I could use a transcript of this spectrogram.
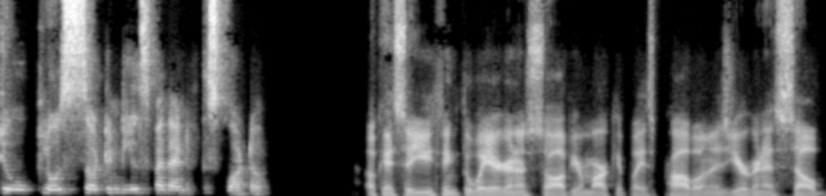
to close certain deals by the end of this quarter. Okay so you think the way you're going to solve your marketplace problem is you're going to sell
